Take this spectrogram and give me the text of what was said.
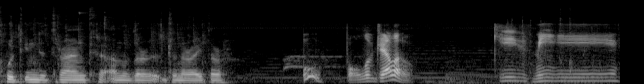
put in the trunk another generator. Ooh, bowl of jello. Give me.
